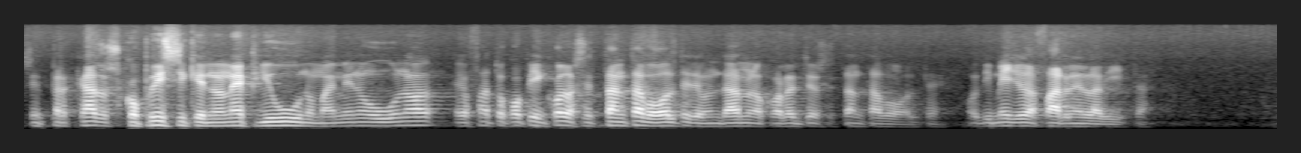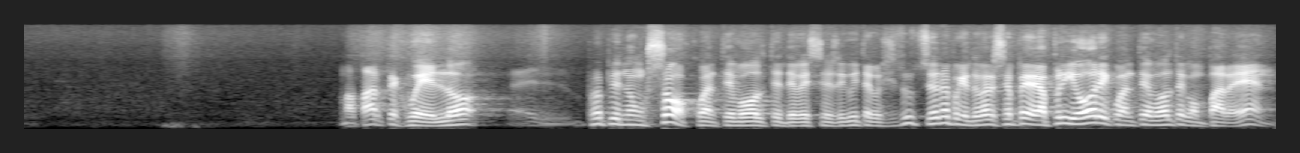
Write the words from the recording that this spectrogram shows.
se per caso scoprissi che non è più 1 ma è meno 1 e ho fatto copia e incolla 70 volte, devo andarmelo a correggere 70 volte, ho di meglio da fare nella vita. Ma a parte quello, eh, proprio non so quante volte deve essere eseguita questa istruzione perché dovrei sapere a priori quante volte compare n.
